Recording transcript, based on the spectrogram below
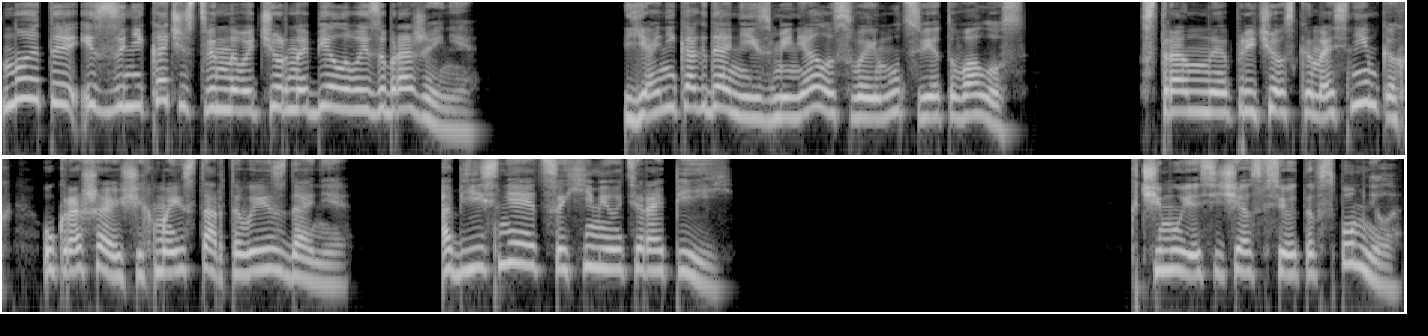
но это из-за некачественного черно-белого изображения. Я никогда не изменяла своему цвету волос. Странная прическа на снимках, украшающих мои стартовые издания, объясняется химиотерапией. К чему я сейчас все это вспомнила?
